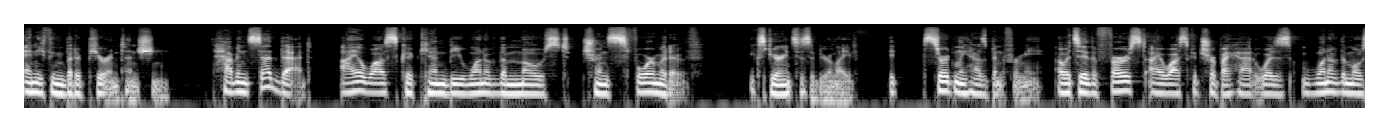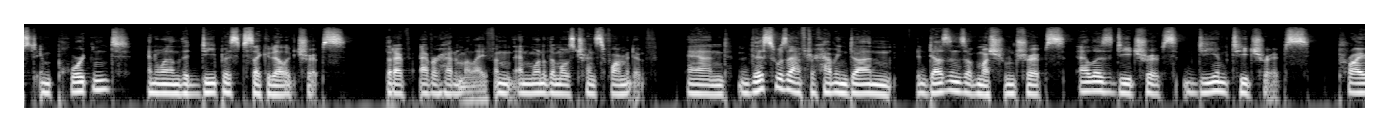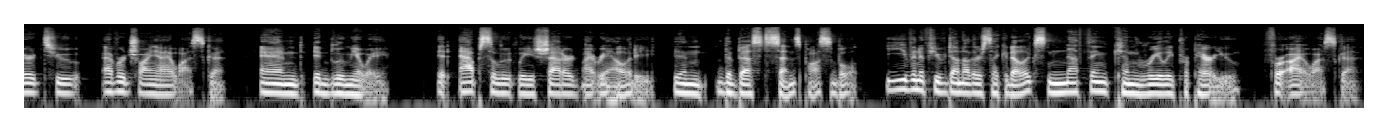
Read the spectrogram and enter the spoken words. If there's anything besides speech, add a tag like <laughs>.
anything but a pure intention. Having said that, ayahuasca can be one of the most transformative experiences of your life. It certainly has been for me. I would say the first ayahuasca trip I had was one of the most important and one of the deepest psychedelic trips that I've ever had in my life, and, and one of the most transformative. And this was after having done dozens of mushroom trips, LSD trips, DMT trips prior to ever trying ayahuasca. And it blew me away. It absolutely shattered my reality in the best sense possible. Even if you've done other psychedelics, nothing can really prepare you for ayahuasca.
